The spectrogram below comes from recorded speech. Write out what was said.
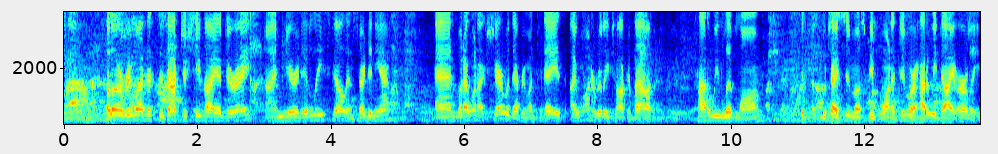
Hello, everyone. This is Dr. Shiva Ayyadurai. I'm here in Italy, still in Sardinia. And what I want to share with everyone today is I want to really talk about how do we live long, which I assume most people want to do, or how do we die early.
